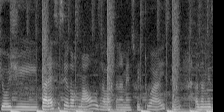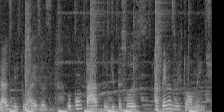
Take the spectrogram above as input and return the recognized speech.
que hoje parece ser normal os relacionamentos virtuais, né? As amizades virtuais, as, o contato de pessoas apenas virtualmente.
